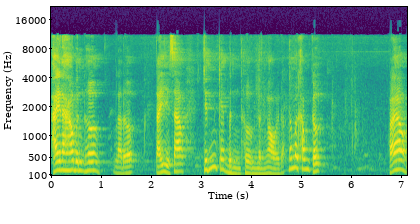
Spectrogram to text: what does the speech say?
Thầy nào bình thường là được. Tại vì sao? Chính cái bình thường mình ngồi đó nó mới không cực. Phải không?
